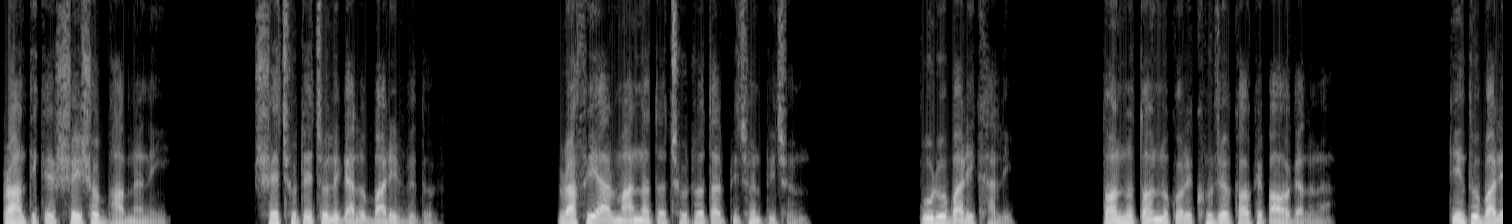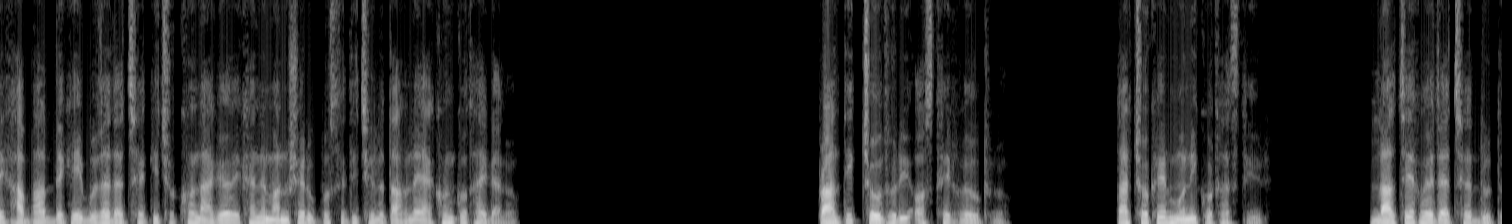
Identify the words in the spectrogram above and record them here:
প্রান্তিকের সেই সব ভাবনা নেই। সে ছুটে চলে গেল বাড়ির ভেতর। রাফি আর মান্নাতো ছোট তার পিছন পিছন। পুরো বাড়ি খালি। তন্ন তন্ন করে খুঁজেও কাউকে পাওয়া গেল না। কিন্তু বাড়ির হাবভাব দেখেই বোঝা যাচ্ছে কিছুক্ষণ আগেও এখানে মানুষের উপস্থিতি ছিল তাহলে এখন কোথায় গেল? প্রান্তিক চৌধুরী অস্থির হয়ে উঠল। তার চোখের মনি কোঠা স্থির? লালচে হয়ে যাচ্ছে দ্রুত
